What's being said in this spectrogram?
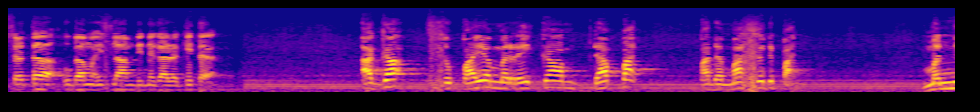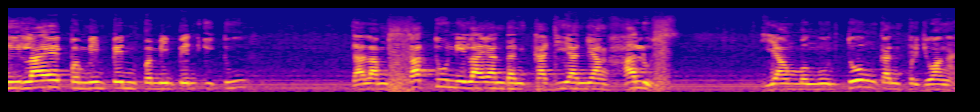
serta agama Islam di negara kita. Agak supaya mereka dapat pada masa depan menilai pemimpin-pemimpin itu dalam satu nilaian dan kajian yang halus yang menguntungkan perjuangan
